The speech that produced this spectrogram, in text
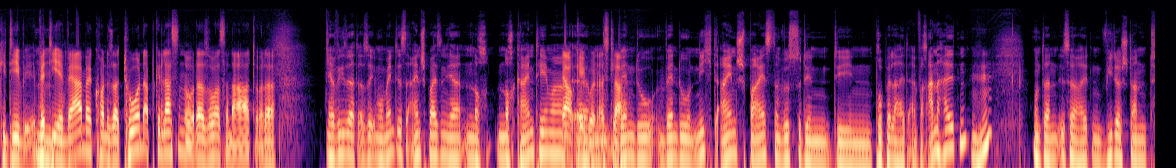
Geht die, wird mhm. die in Wärme, Kondensatoren abgelassen oder sowas in der Art oder? Ja, wie gesagt, also im Moment ist Einspeisen ja noch, noch kein Thema. Ja, okay, ähm, gut, alles klar. Wenn du, wenn du nicht einspeist, dann wirst du den, den Propeller halt einfach anhalten mhm. und dann ist er halt ein Widerstand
